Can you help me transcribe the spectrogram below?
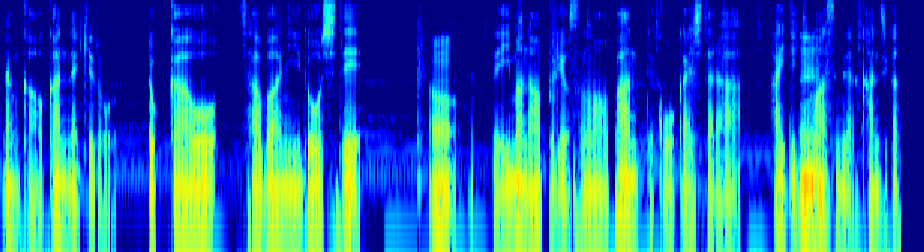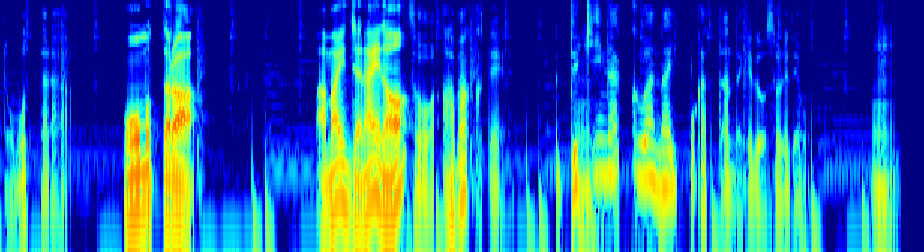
なんかわかんないけどドッカーをサーバーに移動してうん。で今のアプリをそのままパンって公開したらはいできますみたいな感じかと思ったら、思ったら甘いんじゃないの？そう甘くてできなくはないっぽかったんだけどそれでも。うん。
